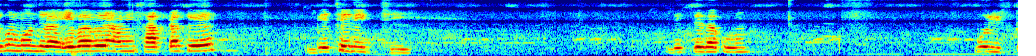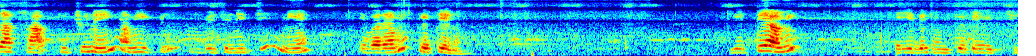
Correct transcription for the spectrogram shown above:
দেখুন বন্ধুরা, এভাবে আমি শাকটাকে বেছে নিচ্ছি। দেখতে থাকুন। পরিষ্কার শাক, কিছু নেই, আমি একটু বেছে নিচ্ছি, নিয়ে এবারে আমি কেটে নেব। কেটে আমি এই দেখুন, কেটে নিচ্ছি।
